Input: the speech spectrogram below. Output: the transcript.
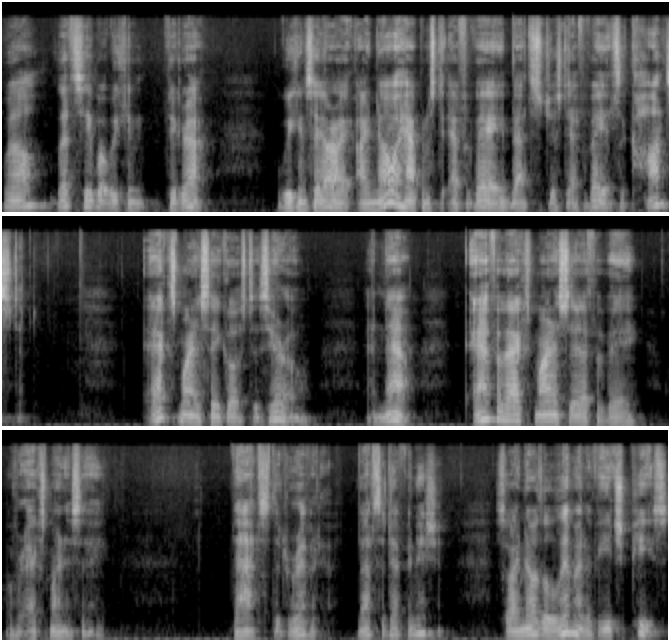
Well, let's see what we can figure out. We can say, all right, I know what happens to f of a. That's just f of a. It's a constant. x minus a goes to 0. And now, f of x minus f of a over x minus a that's the derivative. That's the definition. So I know the limit of each piece.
